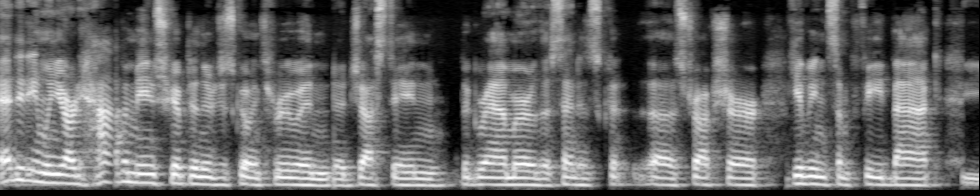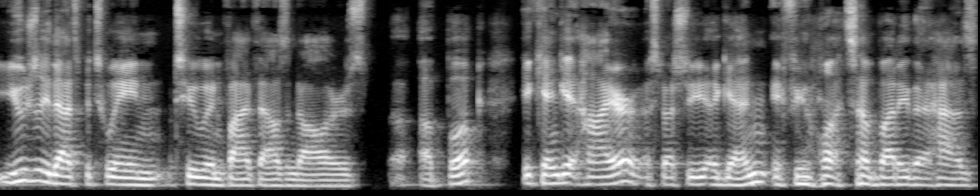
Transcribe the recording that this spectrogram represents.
editing when you already have a manuscript and they're just going through and adjusting the grammar the sentence uh, structure giving some feedback. Usually that's between two and five thousand dollars a book. It can get higher especially again if you want somebody that has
